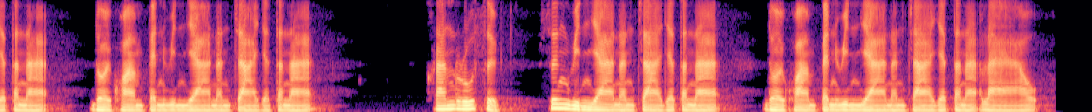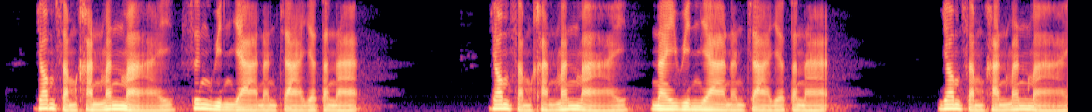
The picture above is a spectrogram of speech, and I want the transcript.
ยตนะ โดยความเป็นวิญญาณัญจายตนะ ครั้นรู้สึกซึ่งวิญญาณัญจายตนะ โดยความเป็นวิญญาณัญจายตนะแล้ว ย่อมสำคัญมั่นหมาย ซึ่งวิญญาณัญจายตนะ ย่อมสำคัญมั่นหมาย ในวิญญาณัญจายตนะ ย่อมสำคัญมั่นหมาย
